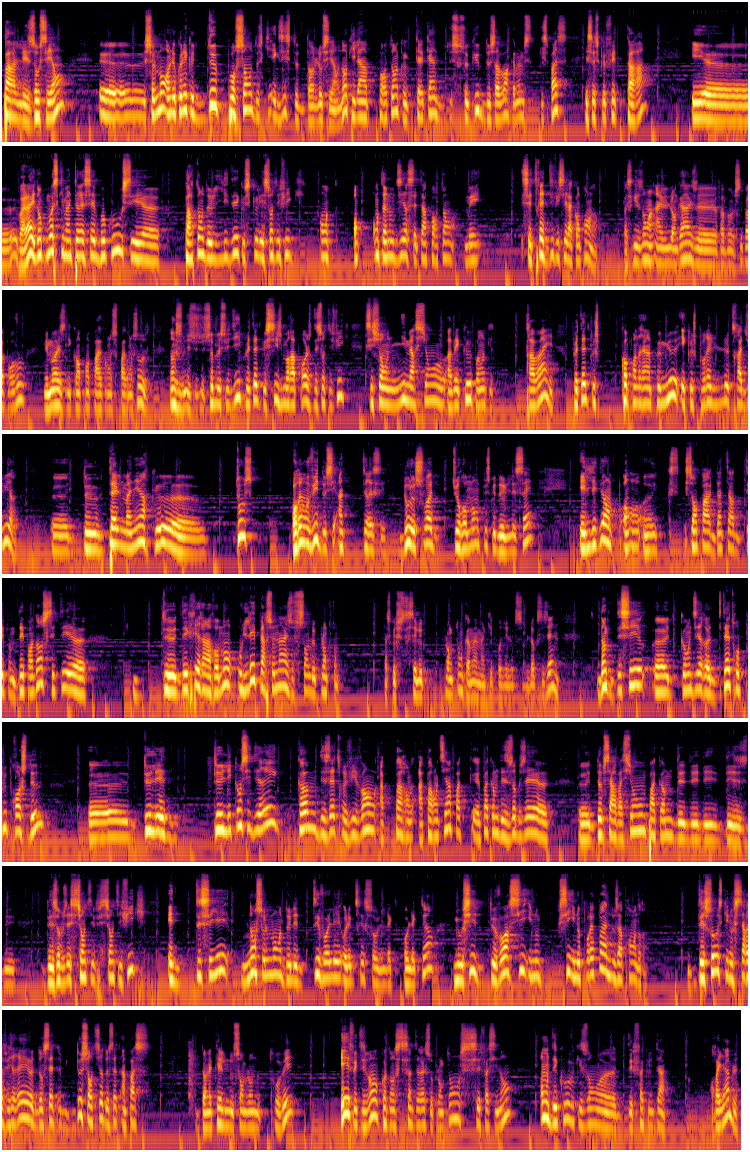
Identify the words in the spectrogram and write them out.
par les océans. seulement, on ne connaît que 2% de ce qui existe dans l'océan. Donc, il est important que quelqu'un s'occupe de savoir quand même ce qui se passe, et c'est ce que fait Tara. Et euh, voilà. Et donc moi, ce qui m'intéressait beaucoup, c'est euh, partant de l'idée que ce que les scientifiques ont, à nous dire, c'est important, mais c'est très difficile à comprendre. Parce qu'ils ont un, langage, euh, enfin bon, je sais pas pour vous, mais moi je n'y comprends pas grand, pas grand chose. Donc je, je me suis dit peut-être que si je me rapproche des scientifiques, si je suis en immersion avec eux pendant qu'ils travaillent, peut-être que je comprendrais un peu mieux et que je pourrais le traduire euh, de telle manière que euh, tous auraient envie de s'y intéresser. D'où le choix du roman plus que de l'essai. Et l'idée, en, euh, si on parle d'interdépendance, c'était de d'écrire un roman où les personnages sont le plancton. Parce que c'est le plancton quand même hein, qui produit l'oxygène. Donc d'essayer, comment dire, d'être plus proche d'eux, euh, de, les, de les considérer comme des êtres vivants à part, entière, pas, euh, pas comme des objets euh, d'observation, pas comme des, des, objets scientifiques, et d'essayer non seulement de les dévoiler aux lectrices, aux, lecteurs, mais aussi de voir s'ils si si ne pourraient pas nous apprendre des choses qui nous serviraient de sortir de cette impasse dans laquelle nous semblons nous trouver. Et effectivement, quand on s'intéresse au plancton, c'est fascinant. On découvre qu'ils ont euh, des facultés incroyables.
